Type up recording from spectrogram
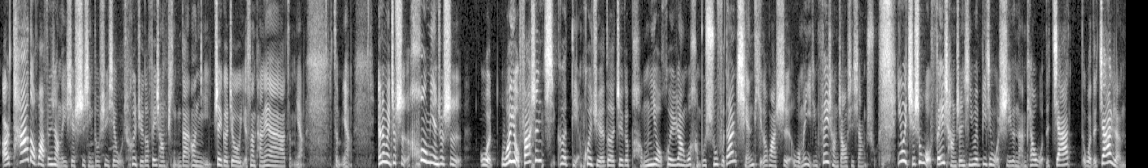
而他的话分享的一些事情，都是一些我会觉得非常平淡哦，你这个就也算谈恋爱啊，怎么样，怎么样？Anyway，就是后面就是。我我有发生几个点，会觉得这个朋友会让我很不舒服。当然，前提的话是我们已经非常朝夕相处，因为其实我非常珍惜，因为毕竟我是一个男漂，我的家、我的家人，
